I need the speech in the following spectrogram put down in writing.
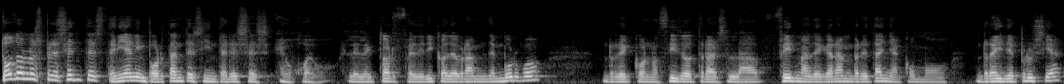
Todos los presentes tenían importantes intereses en juego. El elector Federico de Brandenburgo, reconocido tras la firma de Gran Bretaña como rey de Prusia,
